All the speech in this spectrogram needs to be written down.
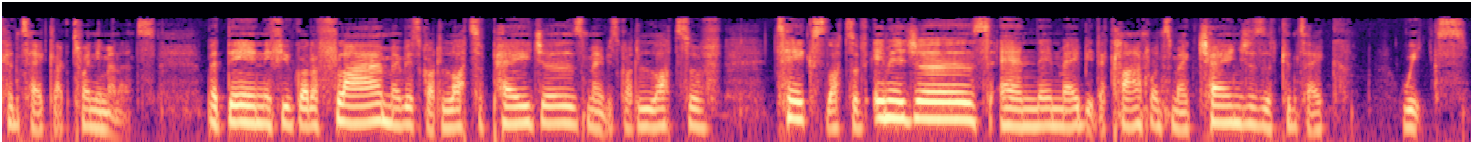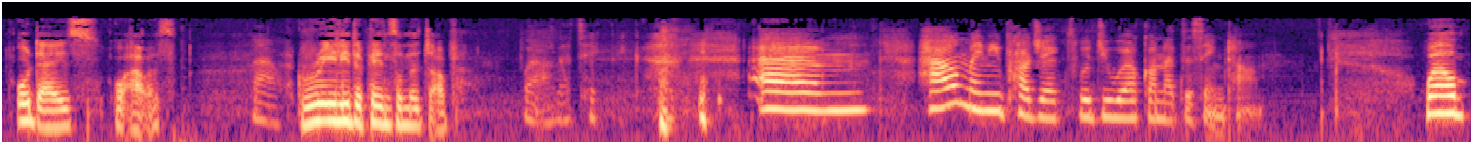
can take like 20 minutes. But then if you've got a flyer, maybe it's got lots of pages, maybe it's got lots of text, lots of images, and then maybe the client wants to make changes, it can take weeks or days or hours. Wow. It really depends on the job. Wow, that's hectic. um, how many projects would you work on at the same time? Well,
